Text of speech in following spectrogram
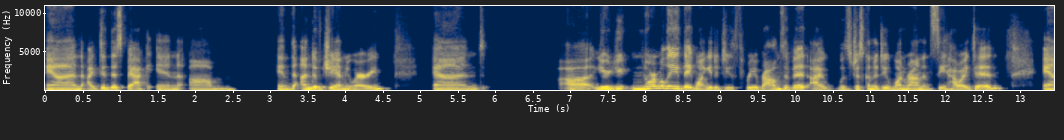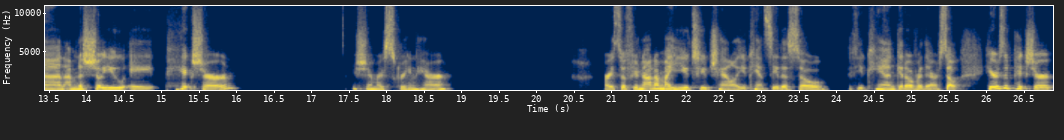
And I did this back in um, in the end of January. And uh, you, you normally they want you to do three rounds of it. I was just going to do one round and see how I did. And I'm going to show you a picture. Let me share my screen here. All right. So if you're not on my YouTube channel, you can't see this. So if you can get over there. So here's a picture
